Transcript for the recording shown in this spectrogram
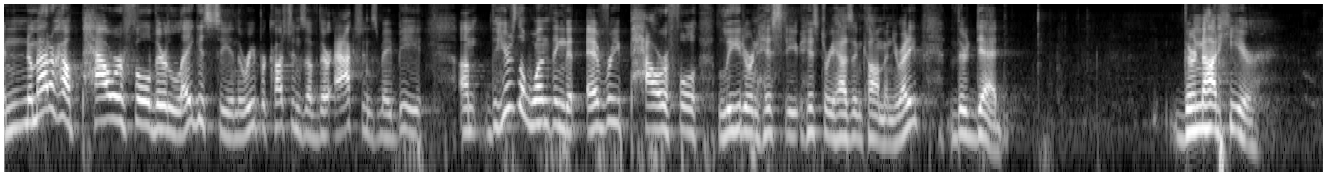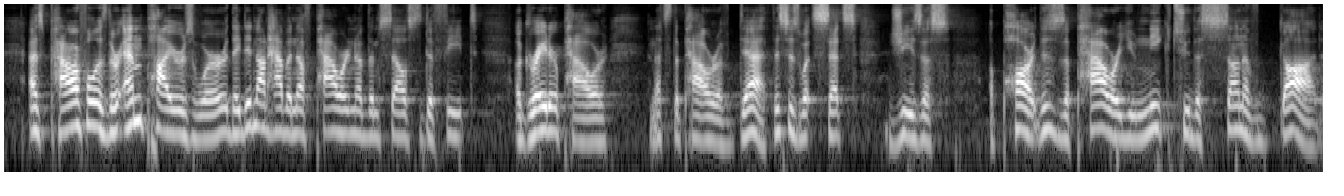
And no matter how powerful their legacy and the repercussions of their actions may be, um, here's the one thing that every powerful leader in history, history has in common. You ready? They're dead, they're not here. As powerful as their empires were, they did not have enough power in of themselves to defeat a greater power, and that's the power of death. This is what sets Jesus apart. This is a power unique to the Son of God.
